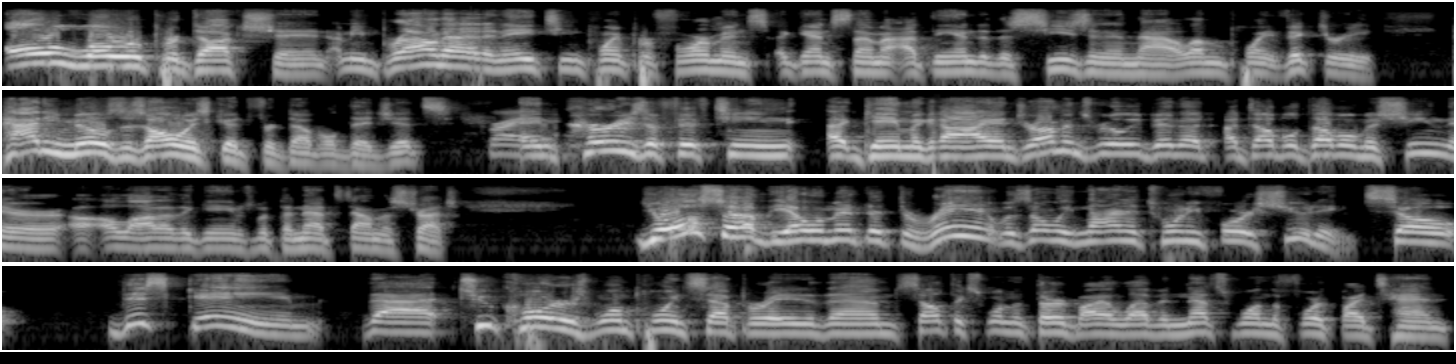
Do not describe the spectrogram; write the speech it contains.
all lower production. I mean, Brown had an 18 point performance against them at the end of the season in that 11 point victory. Patty Mills is always good for double digits. Right. And Curry's a 15 uh, game a guy, and Drummond's really been a, a double double machine there a, a lot of the games with the Nets down the stretch. You also have the element that Durant was only nine to 24 shooting. So this game, that two quarters, one point separated them. Celtics won the third by 11. Nets won the fourth by 10.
